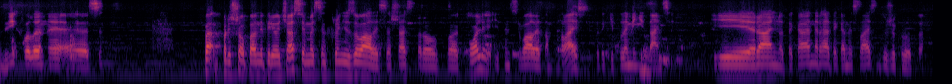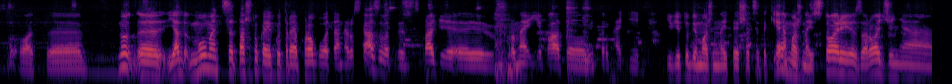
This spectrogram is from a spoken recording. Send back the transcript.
дві хвилини е, пройшов певний період часу, і ми синхронізувалися шестеро в колі і танцювали там типу такі племінні танці. І реально така енергетика неслась дуже круто. От е, ну е, я момент це та штука, яку треба пробувати, а не розказувати. Насправді е, про неї є багато в інтернеті і в Ютубі можна знайти, що це таке. Можна історію, зародження,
